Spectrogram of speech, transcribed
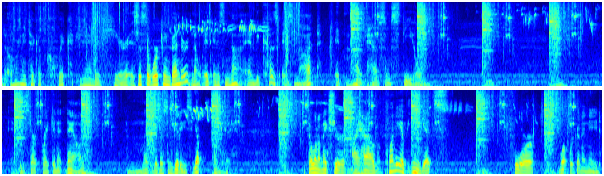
And oh, let me take a quick gander here. Is this a working vendor? No, it is not. And because it's not, it might have some steel. If we start breaking it down, it might give us some goodies. Yep, okay. So I want to make sure I have plenty of ingots for what we're going to need.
